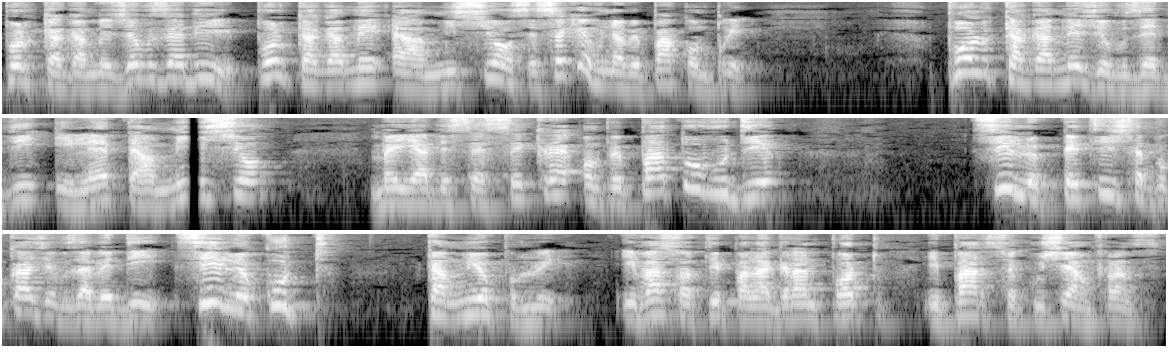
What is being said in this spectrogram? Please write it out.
Paul Kagame, je vous ai dit, Paul Kagame est en mission. C'est ce que vous n'avez pas compris. Paul Kagame, je vous ai dit, il est en mission. Mais il y a de ses secrets, on ne peut pas tout vous dire. Si le petit, c'est pourquoi je vous avais dit, s'il coûte, tant mieux pour lui. Il va sortir par la grande porte, il part se coucher en France.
